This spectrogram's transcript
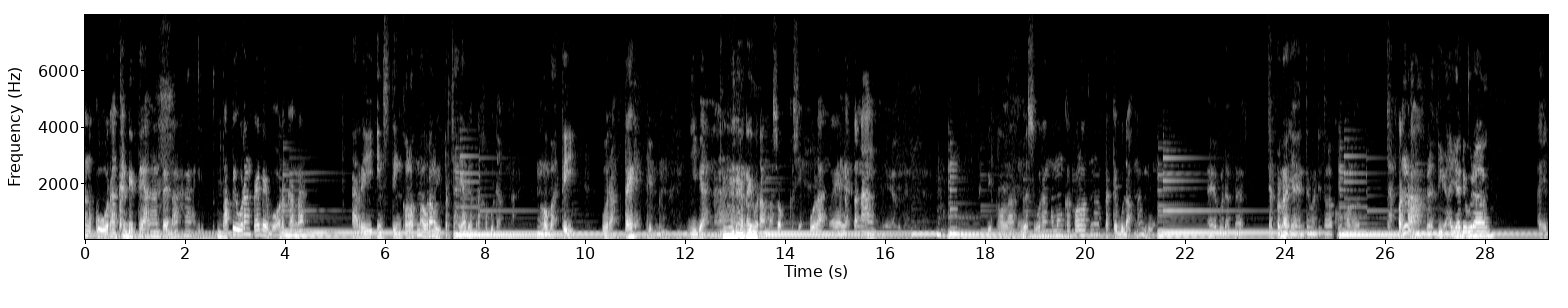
Tah eta nu ku urang kediteangan teh naha gitu tapi orang pede bor karena hari insting kolot mah orang lebih percaya dia pernah ke budakna oh berarti orang teh gitu. Jigana karena orang masuk kesimpulan we we tenang Iya, bener. ditolak geus orang ngomong ke kolotna pek teh budak nambung Aya budakna can pernah ya ente mah ditolak ku kolot? Can pernah. Berarti aya di urang. aya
